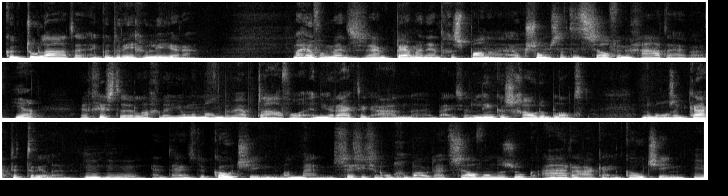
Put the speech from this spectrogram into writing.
kunt toelaten en kunt reguleren. Maar heel veel mensen zijn permanent gespannen. Ook soms dat ze het zelf in de gaten hebben. Ja. En gisteren lag er een jonge man bij mij op tafel en die raakte ik aan eh, bij zijn linker schouderblad. En toen begon zijn kaak te trillen. Mhm. En tijdens de coaching, want mijn sessies zijn opgebouwd uit zelfonderzoek, aanraken en coaching. Mhm.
